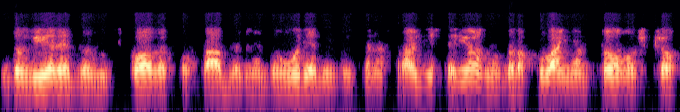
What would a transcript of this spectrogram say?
довіри до військових, послаблення до уряду. Це насправді серйозно з урахуванням того, що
